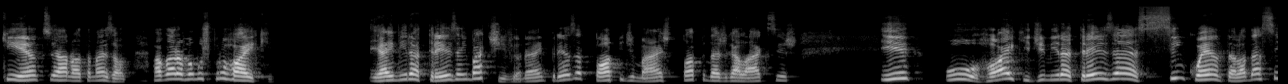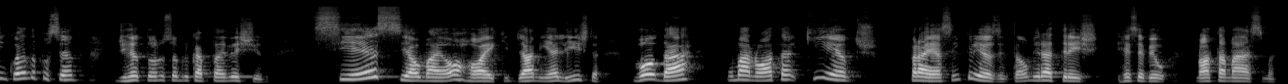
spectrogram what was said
500 é a nota mais alta. Agora vamos para o ROIC. E a Mira 3 é imbatível, né? A empresa top demais, top das galáxias. E o ROIC de Mira 3 é 50, ela dá 50% de retorno sobre o capital investido. Se esse é o maior ROIC da minha lista, vou dar uma nota 500 para essa empresa. Então, Mira 3 recebeu nota máxima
